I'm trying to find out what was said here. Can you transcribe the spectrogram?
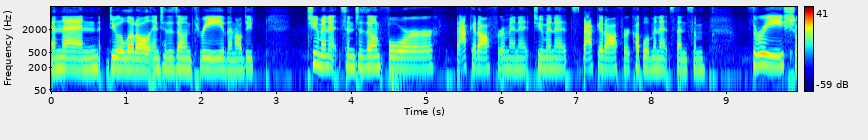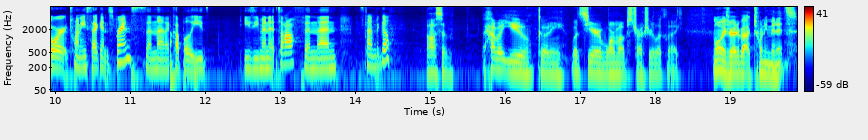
and then do a little into the zone three. Then I'll do two minutes into zone four, back it off for a minute, two minutes, back it off for a couple of minutes, then some three short 20 second sprints, and then a couple of eas easy minutes off. And then it's time to go. Awesome. How about you, Cody? What's your warm up structure look like? I'm always right about 20 minutes.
